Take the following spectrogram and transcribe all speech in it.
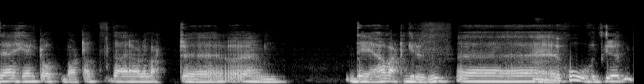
det, er helt åpenbart at der har det vært øh, Det har vært grunnen. Øh, mm. Hovedgrunnen.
